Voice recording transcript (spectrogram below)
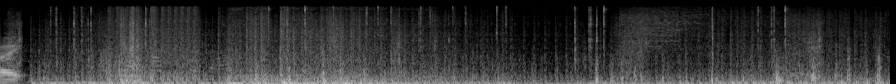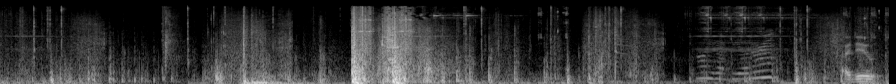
Right. I do.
